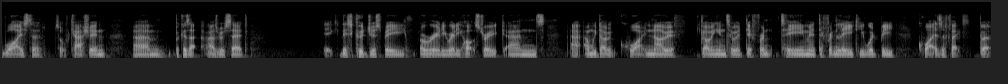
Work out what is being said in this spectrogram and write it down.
wise to sort of cash in um, because, as we've said, it, this could just be a really, really hot streak, and and we don't quite know if going into a different team, a different league, he would be quite as effective. But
